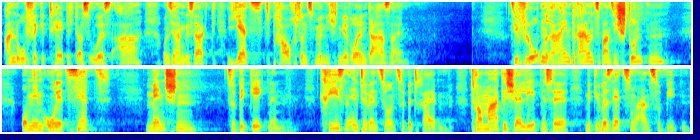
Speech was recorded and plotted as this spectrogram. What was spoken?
Anrufe getätigt aus USA und sie haben gesagt, jetzt braucht uns München, wir wollen da sein. Sie flogen rein 23 Stunden, um im OEZ Menschen zu begegnen, Krisenintervention zu betreiben, traumatische Erlebnisse mit Übersetzung anzubieten.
